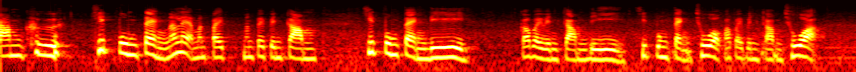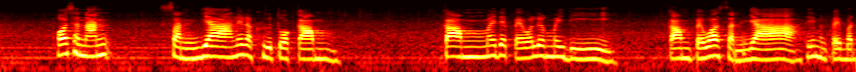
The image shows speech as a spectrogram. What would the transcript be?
กรรมคือคิดปรุงแต่งนั่นแหละมันไปมันไปเป็นกรรม คิดปรุงแต่งดี ก็ไปเป็นกรรมดี คิดปรุงแต่งชั่วก็ไปเป็นกรรมชั่ว เพราะฉะนั้นสัญญานี่แหละคือตัวกรรม กรรมไม่ได้แปลว่าเรื่องไม่ดี กรรมแปลว่าสัญญาที่มันไปบัน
